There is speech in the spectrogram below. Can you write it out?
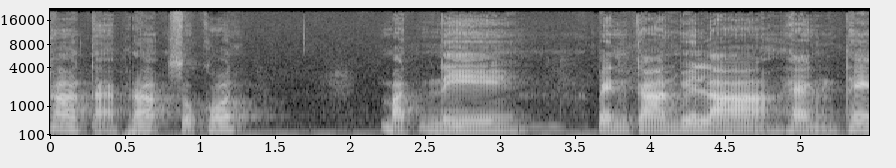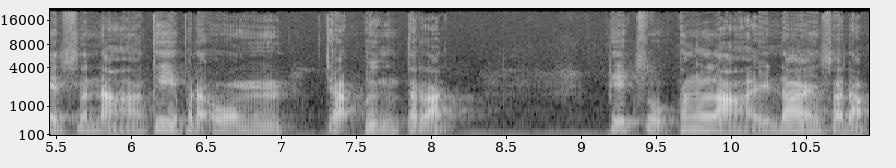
ข้าแต่พระสุคต บัดนี้เป็นการเวลาแห่งเทศนาที่พระองค์จะพึงตรัส ภิกษุทั้งหลายได้สดับ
